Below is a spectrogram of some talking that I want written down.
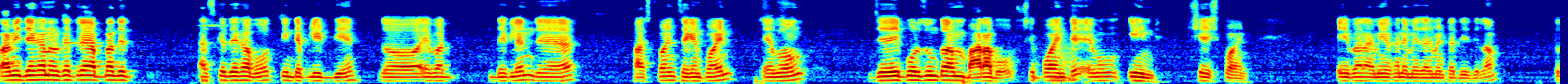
তো আমি দেখানোর ক্ষেত্রে আপনাদের আজকে দেখাবো তিনটা প্লিট দিয়ে। তো এবার দেখলেন যে ফার্স্ট পয়েন্ট সেকেন্ড পয়েন্ট এবং যে এই পর্যন্ত আমি বাড়াবো সে পয়েন্টে এবং এন্ড শেষ পয়েন্ট এবার আমি ওখানে মেজারমেন্টটা দিয়ে দিলাম। তো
